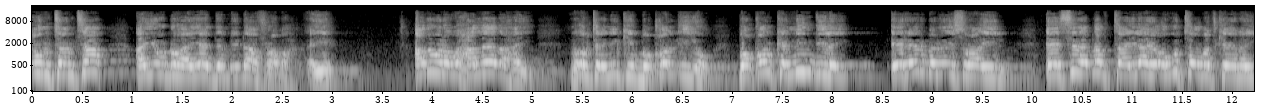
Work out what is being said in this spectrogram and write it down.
cuntanta ayuu dhahayaa dembi dhaaf raba. Haye. Aduguna waxaad leedahay ma ogtahay ninkii boqol iyo boqolka nin dilay ee reer banu israa'iil ee sida dhabta ilaahay ugu toobad keenay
